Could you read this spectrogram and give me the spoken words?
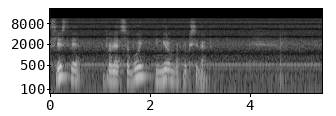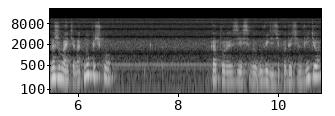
следствие управлять собой и миром вокруг себя. Нажимайте на кнопочку которое здесь вы увидите под этим видео.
